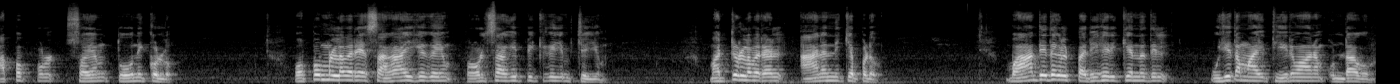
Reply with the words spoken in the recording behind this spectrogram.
അപ്പപ്പോൾ സ്വയം തോന്നിക്കൊള്ളും. ഒപ്പമുള്ളവരെ സഹായിക്കുകയും പ്രോത്സാഹിപ്പിക്കുകയും ചെയ്യും. മറ്റുള്ളവരാൽ ആനന്ദിക്കപ്പെടും. ബാധ്യതകൾ പരിഹരിക്കുന്നതിൽ ഉചിതമായി തീരുമാനം ഉണ്ടാകും.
